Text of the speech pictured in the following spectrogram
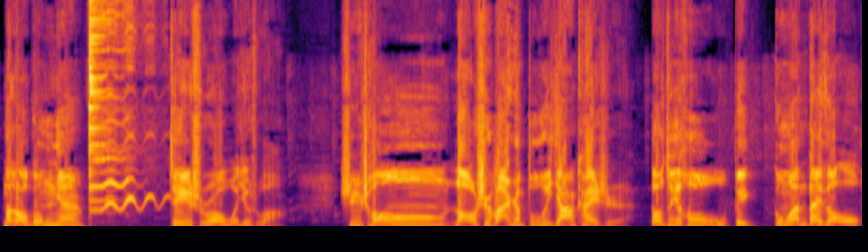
那老公呢？这时候我就说，是从老是晚上不回家开始，到最后被公安带走。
